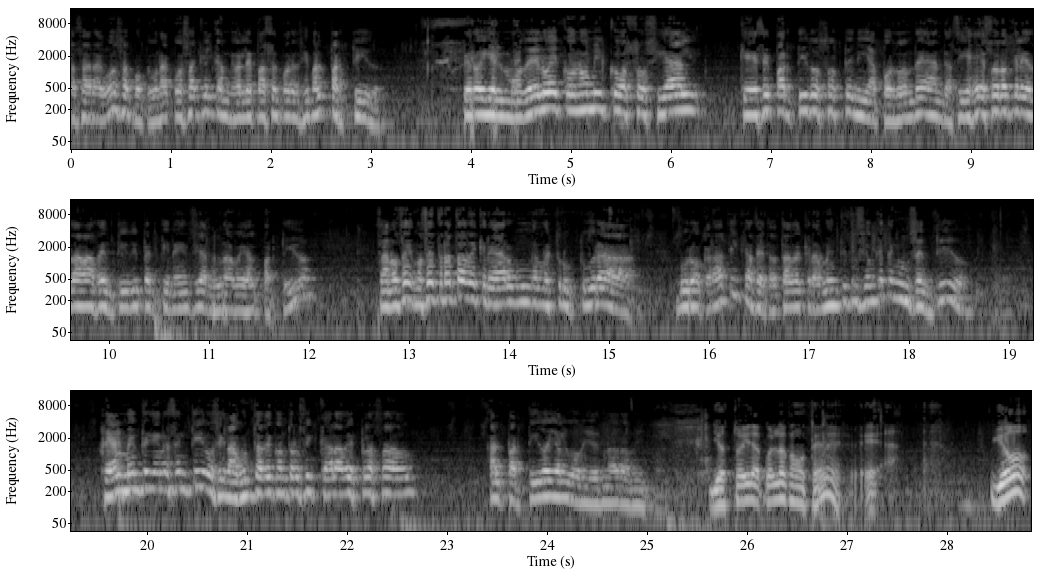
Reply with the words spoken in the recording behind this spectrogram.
a Zaragoza, porque una cosa es que el camión le pase por encima al partido, pero y el modelo económico social que ese partido sostenía, ¿por dónde anda? Si es eso lo que le daba sentido y pertinencia alguna vez al partido. O sea, no se, no se trata de crear una estructura burocrática, se trata de crear una institución que tenga un sentido realmente tiene sentido si la Junta de Control Fiscal ha desplazado al partido y al gobierno ahora mismo. Yo estoy de acuerdo con ustedes. Eh, yo,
